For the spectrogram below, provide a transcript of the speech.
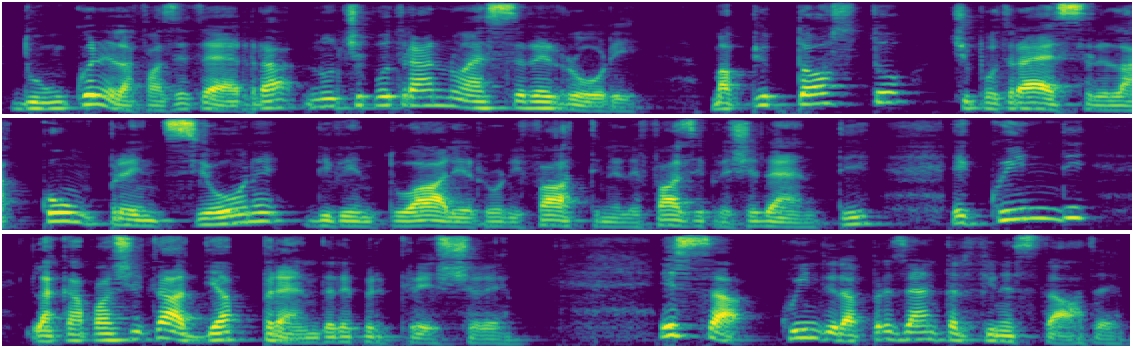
Dunque nella fase terra non ci potranno essere errori, ma piuttosto ci potrà essere la comprensione di eventuali errori fatti nelle fasi precedenti e quindi la capacità di apprendere per crescere. Essa quindi rappresenta il fine estate,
